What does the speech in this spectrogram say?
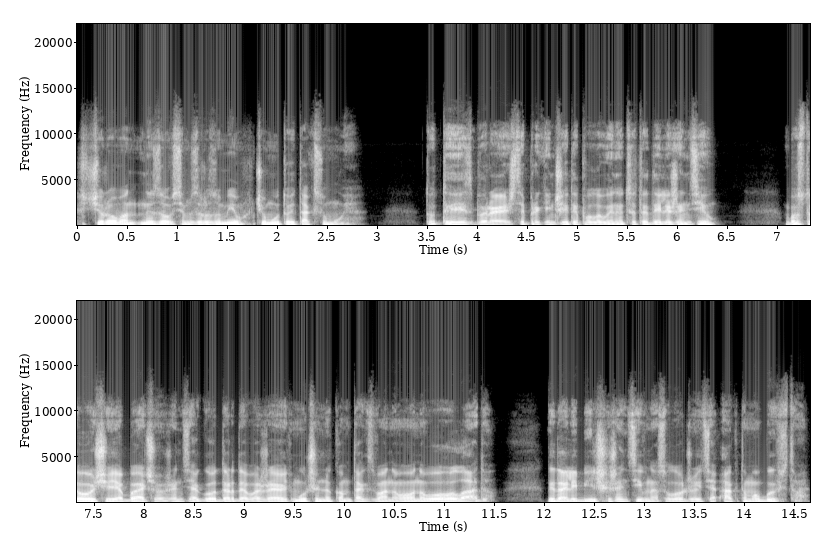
що Роман не зовсім зрозумів, чому той так сумує. То ти збираєшся прикінчити половину цитаделі жінців? Бо з того, що я бачу, жінця Годдарда вважають мучеником так званого нового ладу. Дедалі більше жінців насолоджуються актом убивства.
